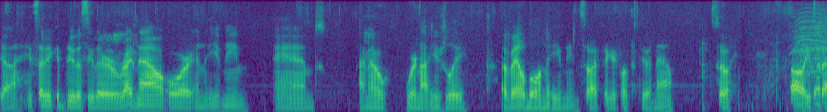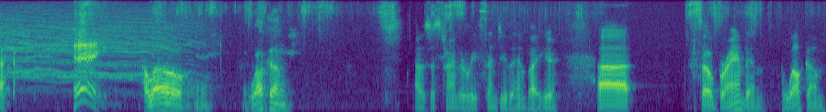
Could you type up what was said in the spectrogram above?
Yeah, he said he could do this either right now or in the evening, and I know we're not usually available in the evening, so I figured let's do it now. So, oh, he's back. hey, Hello. welcome I was just trying to resend you the invite here. Uh, so Brandon, welcome.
